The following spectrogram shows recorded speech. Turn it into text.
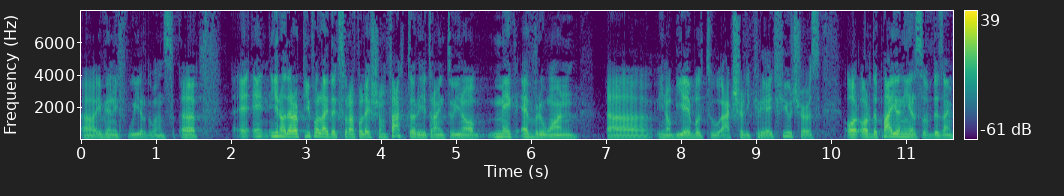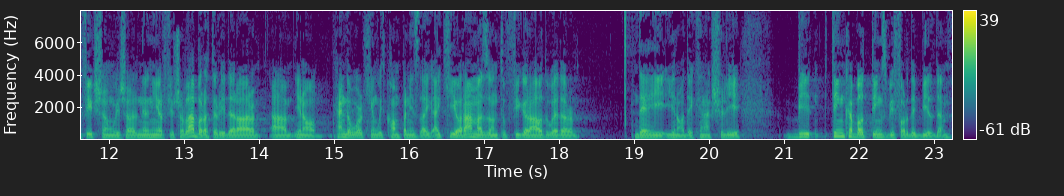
uh, even if weird ones. Uh, and, and, you know, there are people like the Extrapolation Factory trying to, you know, make everyone, uh, you know, be able to actually create futures or, or, the pioneers of design fiction, which are in the near future laboratory that are, um, you know, kind of working with companies like IKEA or Amazon to figure out whether they, you know, they can actually be, think about things before they build them.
